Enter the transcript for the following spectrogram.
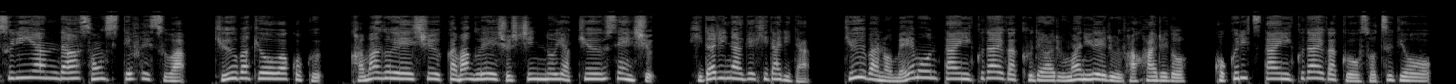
スリー・アンダーソン・ステフェスは、キューバ共和国、カマグエー州カマグエー出身の野球選手。左投げ左だ。キューバの名門体育大学であるマニュエル・ファハルド、国立体育大学を卒業。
